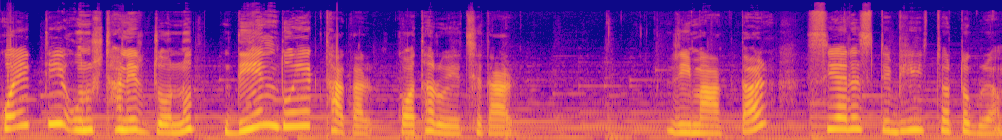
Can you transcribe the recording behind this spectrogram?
কয়েকটি অনুষ্ঠানের জন্য দিন দুয়েক থাকার কথা রয়েছে তার। Rima Akter CRS TV Chattogram.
